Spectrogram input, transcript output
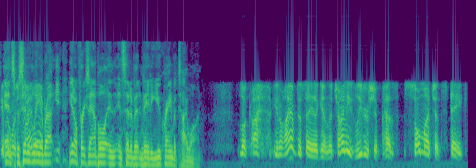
If and specifically China, about, you know, for example, in, instead of invading Ukraine, but Taiwan. Look, I, you know, I have to say again, the Chinese leadership has so much at stake.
